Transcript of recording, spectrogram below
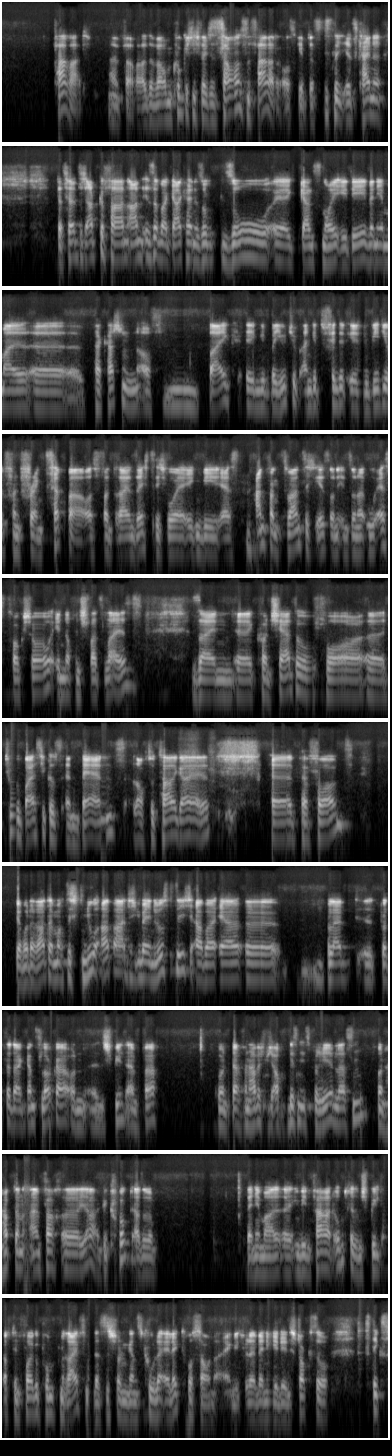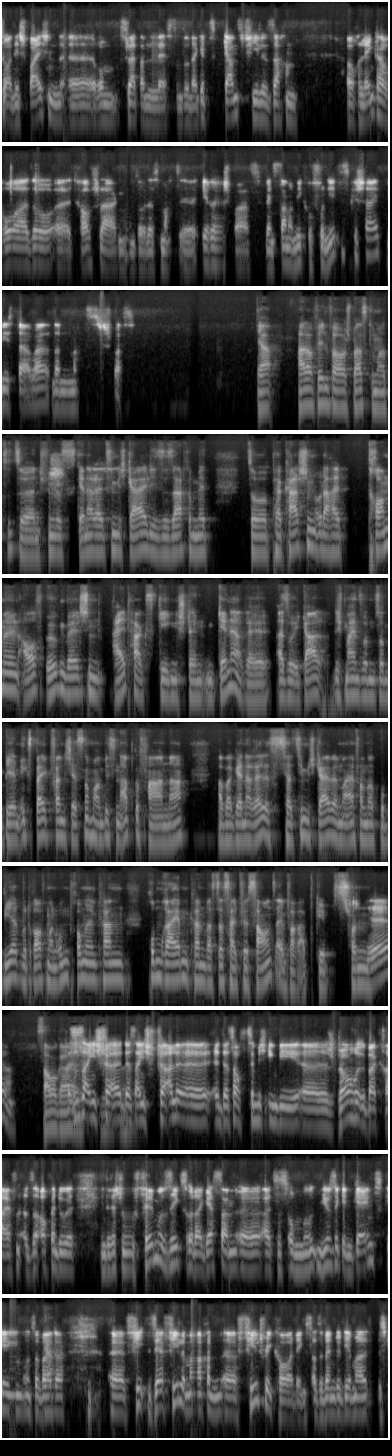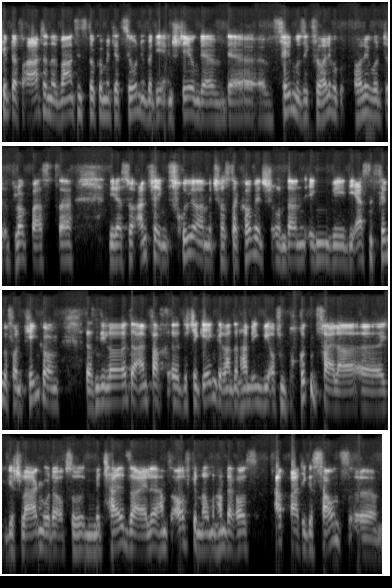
Fahrrad? einfach. Also warum gucke ich nicht, welche Sounds ein Fahrrad rausgibt? Das ist jetzt keine, das hört sich abgefahren an, ist aber gar keine so, so äh, ganz neue Idee. Wenn ihr mal äh, Percussion auf Bike irgendwie bei YouTube angibt, findet ihr ein Video von Frank Zappa aus von 63, wo er irgendwie erst Anfang 20 ist und in so einer US-Talkshow in noch in Schwarz-Weiß sein äh, Concerto for uh, Two Bicycles and Bands, auch total geil, äh, performt der Moderator macht sich nur abartig über ihn lustig, aber er äh, bleibt äh, Gott sei Dank ganz locker und äh, spielt einfach. Und davon habe ich mich auch ein bisschen inspirieren lassen und habe dann einfach äh, ja, geguckt. Also wenn ihr mal äh, irgendwie ein Fahrrad umdreht und spielt auf den vollgepumpten Reifen, das ist schon ein ganz cooler Elektrosound eigentlich. Oder wenn ihr den Stock so, Stick so an den Speichen äh, rumflattern lässt und so. Da gibt es ganz viele Sachen, auch Lenkerrohr so äh, draufschlagen und so. Das macht äh, irre Spaß. Wenn es dann noch mikrofoniert ist gescheit, wie es da war, dann macht es Spaß. Ja, hat auf jeden Fall auch Spaß gemacht zuzuhören. Ich finde das generell ziemlich geil, diese Sache mit so Percussion oder halt Trommeln auf irgendwelchen Alltagsgegenständen generell. Also egal, ich meine, so, so ein BMX-Bike fand ich jetzt nochmal ein bisschen abgefahrener, aber generell ist es ja ziemlich geil, wenn man einfach mal probiert, worauf man rumtrommeln kann, rumreiben kann, was das halt für Sounds einfach abgibt. Ist schon, ja, ja. Saugeil. Das ist eigentlich für, das ist eigentlich für alle, äh, das ist auch ziemlich irgendwie äh, genreübergreifend. Also auch wenn du in Richtung Filmmusik oder gestern, äh, als es um Music in Games ging und so weiter, ja. äh, viel, sehr viele machen äh, Field Recordings. Also wenn du dir mal, es gibt auf Arte eine Wahnsinnsdokumentation über die Entstehung der, der Filmmusik für Hollywood-Blockbuster, Hollywood wie das so anfing früher mit Shostakovich und dann irgendwie die ersten Filme von King Kong. Da sind die Leute einfach äh, durch die Gegend gerannt und haben irgendwie auf einen Brückenpfeiler äh, geschlagen oder auf so Metall Metallseile, haben es aufgenommen und haben daraus abartige Sounds äh,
